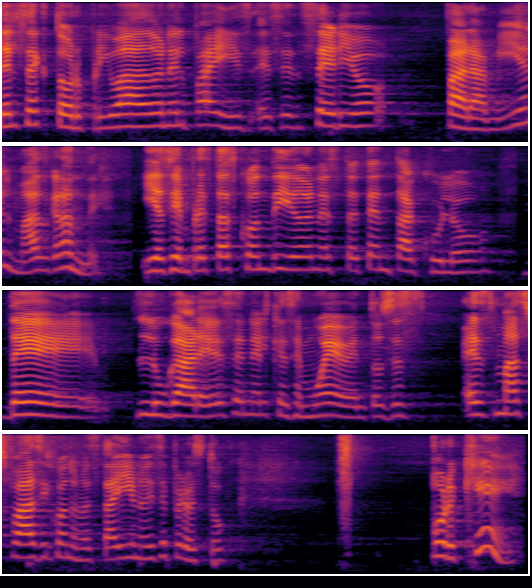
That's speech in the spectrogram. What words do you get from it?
del sector privado en el país es en serio para mí el más grande. Y siempre está escondido en este tentáculo de lugares en el que se mueve. Entonces es más fácil cuando uno está ahí y uno dice, pero esto, ¿por qué?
